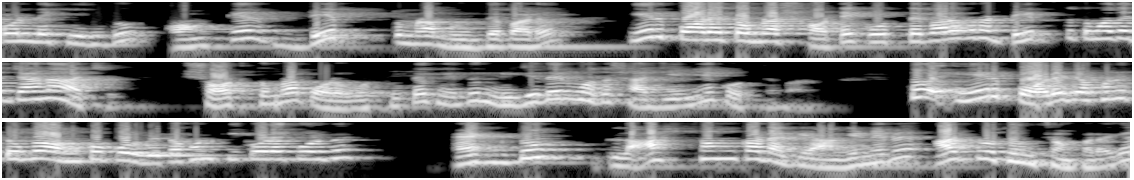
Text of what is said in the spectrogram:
করলে কিন্তু অঙ্কের ডেপথ তোমরা বুঝতে পারো। এরপরে তোমরা শর্টে করতে পারো, কারণ ডেপথ তো তোমাদের জানা আছে। শর্ট তোমরা পরবর্তীতে কিন্তু নিজেদের মতো সাজিয়ে নিয়ে করতে পারো। তো এরপরে যখনই তোমরা অঙ্ক করবে, তখন কি করে করবে? একদম লাস্ট সংখ্যাটাকে আগে নেবে আর প্রথম সংখ্যাটাকে।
